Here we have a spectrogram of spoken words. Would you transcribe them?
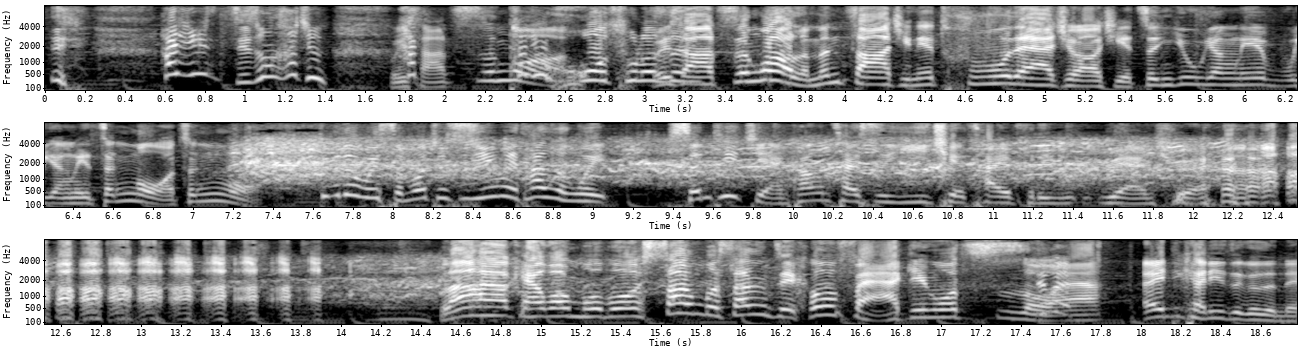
他就这种他就为啥子他就我活出了为啥子我要那么扎劲的，突然就要去整有氧的、无氧的，整哦整哦？对不对？为什么？就是因为他认为身体健康才是一切财富的源泉。那还要看王婆婆赏不赏这口饭给我吃哦？啊，哎，你看你这个人呢，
